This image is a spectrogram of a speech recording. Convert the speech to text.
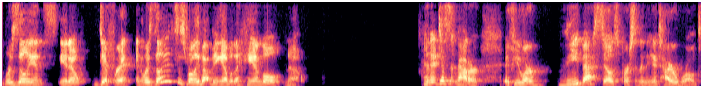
resilience, you know, different? And resilience is really about being able to handle no. And it doesn't matter if you are the best salesperson in the entire world.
